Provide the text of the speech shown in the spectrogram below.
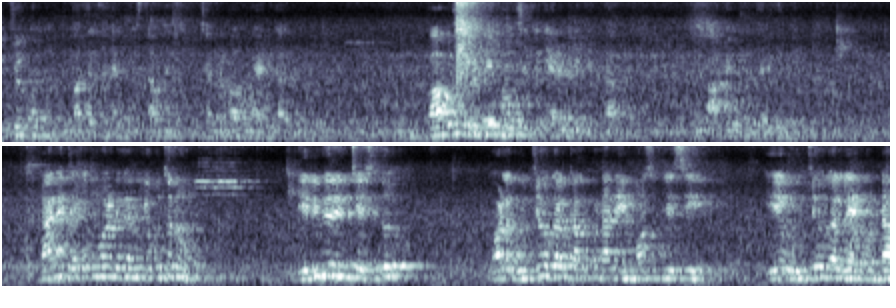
ఉద్యోగాలు భద్రత కల్పిస్తామని చంద్రబాబు నాయుడు గారు బాబు షూరిటీ భవిష్యత్తు గ్యారంటీ కింద హామీ ఇవ్వడం జరిగింది. కానీ జగన్మోహన్ రెడ్డి గారు యువతను నిర్వీర్యం చేస్తూ వాళ్ళకు ఉద్యోగాల కల్పనని మోసం చేసి ఏ ఉద్యోగాలు లేకుండా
